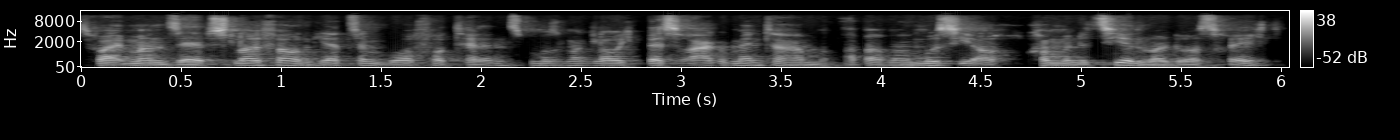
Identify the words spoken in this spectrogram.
Es war immer ein Selbstläufer und jetzt im War for Talents muss man, glaube ich, bessere Argumente haben. Aber man muss sie auch kommunizieren, weil du hast recht.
